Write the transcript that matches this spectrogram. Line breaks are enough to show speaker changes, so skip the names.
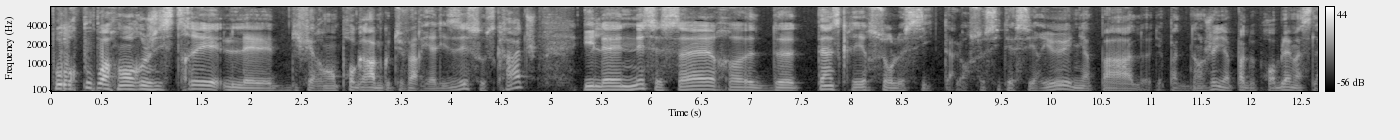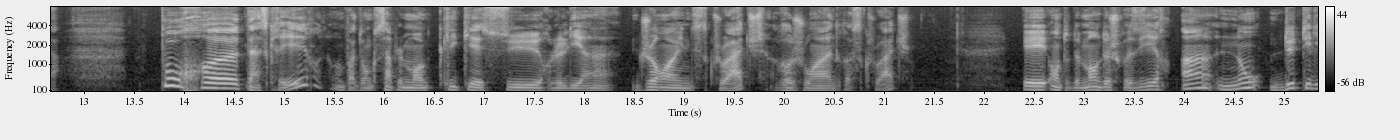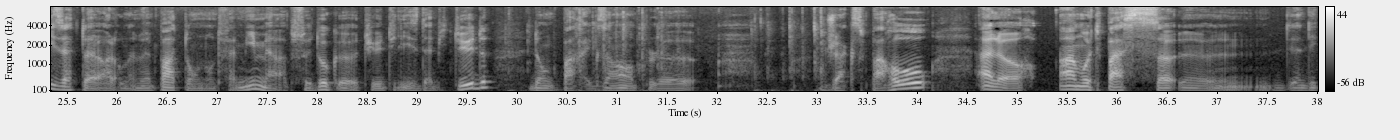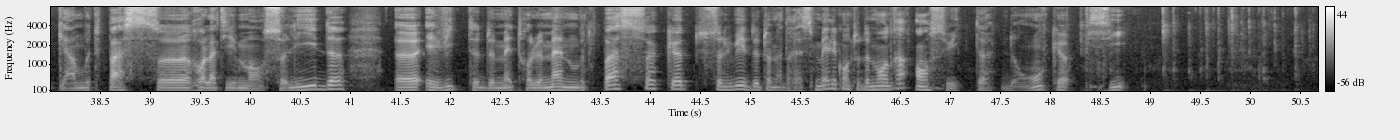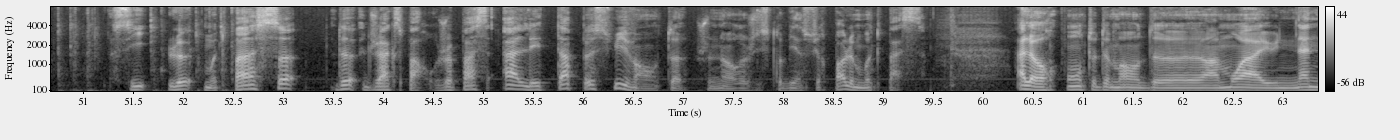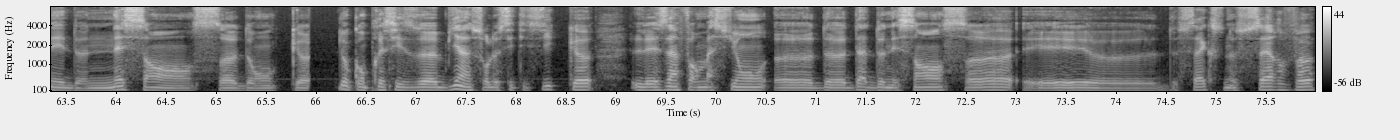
Pour pouvoir enregistrer les différents programmes que tu vas réaliser sous Scratch, il est nécessaire euh, de t'inscrire sur le site. Alors ce site est sérieux, il n'y a, pas de, danger, il n'y a pas de problème à cela. Pour euh, t'inscrire, on va donc simplement cliquer sur le lien Join Scratch, rejoindre Scratch et on te demande de choisir un nom d'utilisateur. Alors, on n'a même pas ton nom de famille, mais un pseudo que tu utilises d'habitude. Donc, par exemple, euh, Jack Sparrow. Alors, un mot de passe, euh, indiquer un mot de passe euh, relativement solide. évite de mettre le même mot de passe que celui de ton adresse mail qu'on te demandera ensuite. Donc, ici, si le mot de passe de Jack Sparrow. Je passe à l'étape suivante. Je n'enregistre bien sûr pas le mot de passe. Alors, on te demande euh, un mois, une année de naissance, donc, euh, donc on précise bien sur le site ici que les informations euh, de date de naissance et de sexe ne servent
